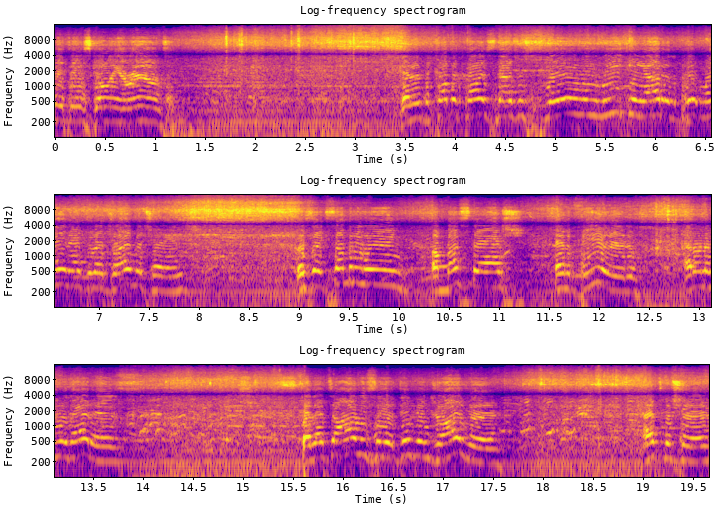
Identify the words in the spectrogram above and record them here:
everything's going around. And there's a couple cars now just slowly leaking out of the pit lane after that driver change. Looks like somebody wearing a mustache and a beard. I don't know who that is. But that's obviously a different driver. That's for sure.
